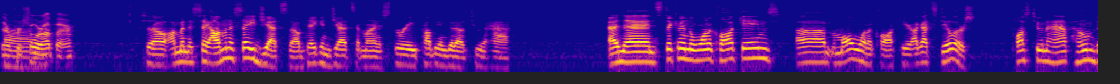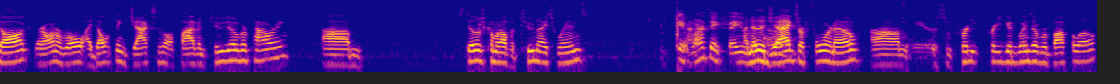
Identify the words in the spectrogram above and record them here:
They're for Um, sure up there. So I'm gonna say I'm gonna say Jets though. I'm taking Jets at minus three. Probably gonna go down two and a half. And then sticking in the one o'clock games, um, I'm all one o'clock here. I got Steelers plus two and a half home dog. They're on a roll. I don't think Jacksonville five and two is overpowering. Um, Steelers coming off of two nice wins. Yeah, why aren't they favored? I know the Jags are four and zero. Um, with some pretty pretty good wins over Buffalo,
